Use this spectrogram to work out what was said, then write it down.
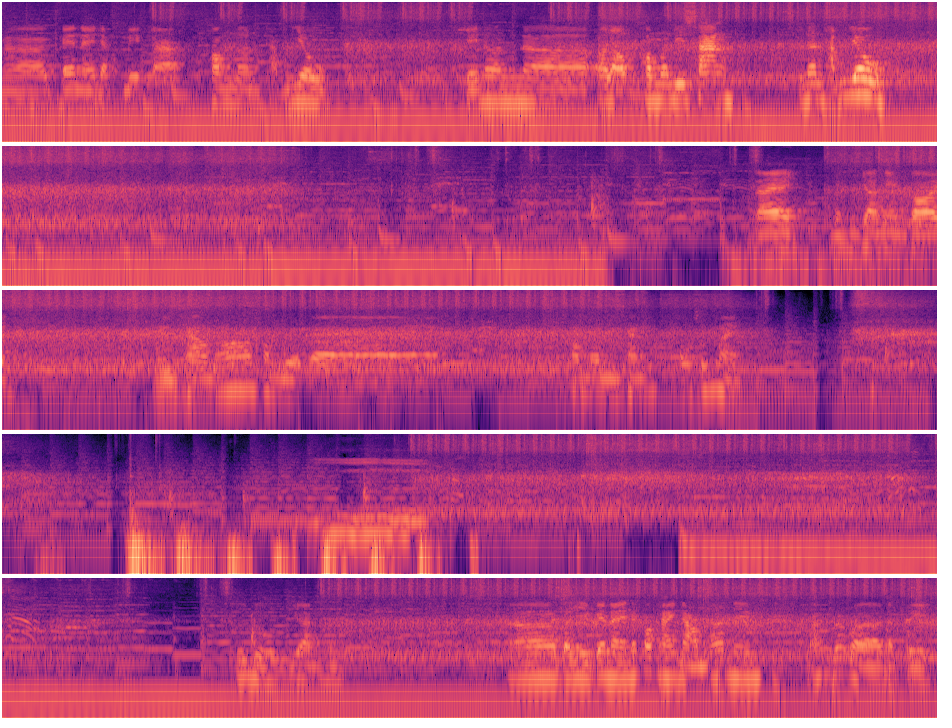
À, cây này đặc biệt là không nên thẩm du chỉ nên ở lộn không nên đi săn chỉ nên thẩm du đây mình cho anh em coi vì sao nó không được uh, không nên đi săn khẩu súng này? Cứ đùa với anh thôi. À, tại vì cái này nó có hai nòng đó anh em. Bắn rất là đặc biệt.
